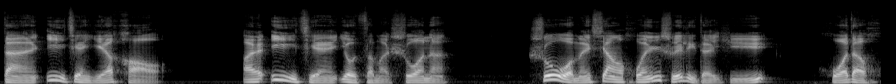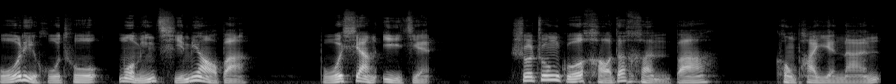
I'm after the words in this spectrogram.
但意见也好，而意见又怎么说呢？说我们像浑水里的鱼，活得糊里糊涂、莫名其妙吧，不像意见。说中国好得很吧，恐怕也难。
